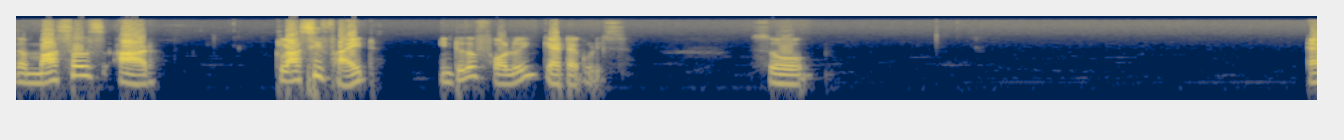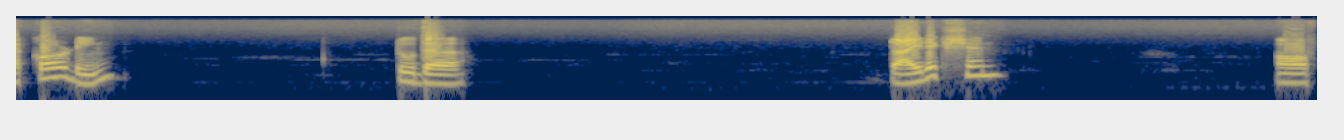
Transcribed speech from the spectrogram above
the muscles are classified into the following categories. So, according to the direction of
